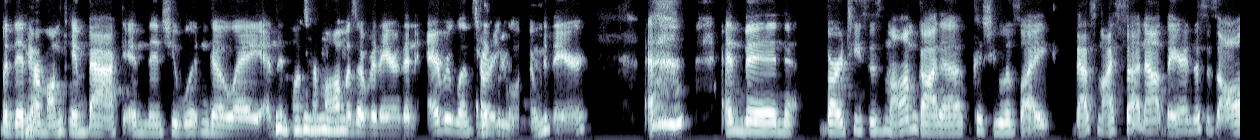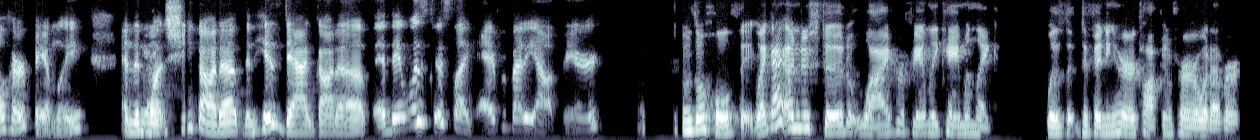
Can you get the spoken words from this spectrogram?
But then yeah. her mom came back and then she wouldn't go away. And then once her mom was over there, then everyone started everyone. going over there. and then Bartise's mom got up because she was like, that's my son out there and this is all her family. And then yeah. once she got up, then his dad got up and it was just like everybody out there. It was a whole thing. Like I understood why her family came and like was defending her, talking for her or whatever.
